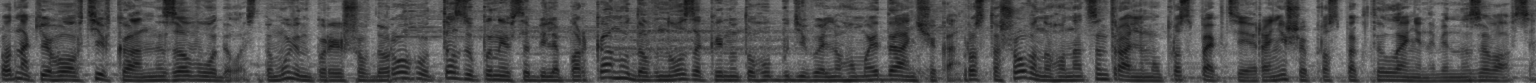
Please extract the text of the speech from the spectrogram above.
Однак його автівка не заводилась, тому він перейшов дорогу та зупинився біля паркану давно закинутого будівельного майданчика, розташованого на центральному проспекті. Раніше проспект Леніна він називався.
